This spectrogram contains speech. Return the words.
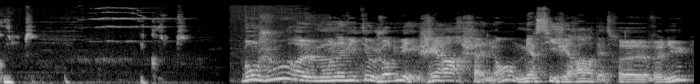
Écoute. Écoute. Bonjour, euh, mon invité aujourd'hui est Gérard Chagnan. Merci Gérard d'être euh, venu.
